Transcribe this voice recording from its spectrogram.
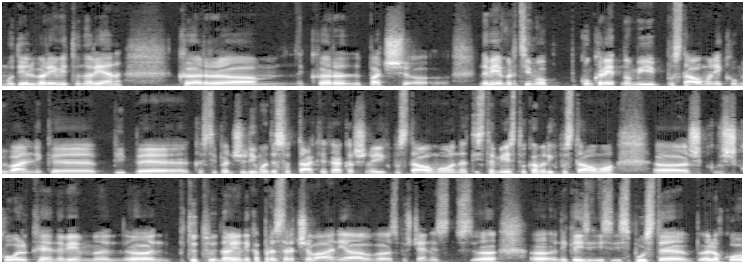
model v Revitu narejen, ker, um, ker pač, ne vem, recimo konkretno mi postavimo neke umivalnike, pipe, ki si pač želimo, da so take, kakršne jih postavimo na tistem mestu, kamor jih postavimo, uh, školke, ne vem, uh, tudi ne vem, neka prezračevanja v spuščeni uh, neke iz, iz, izpuste, lahko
